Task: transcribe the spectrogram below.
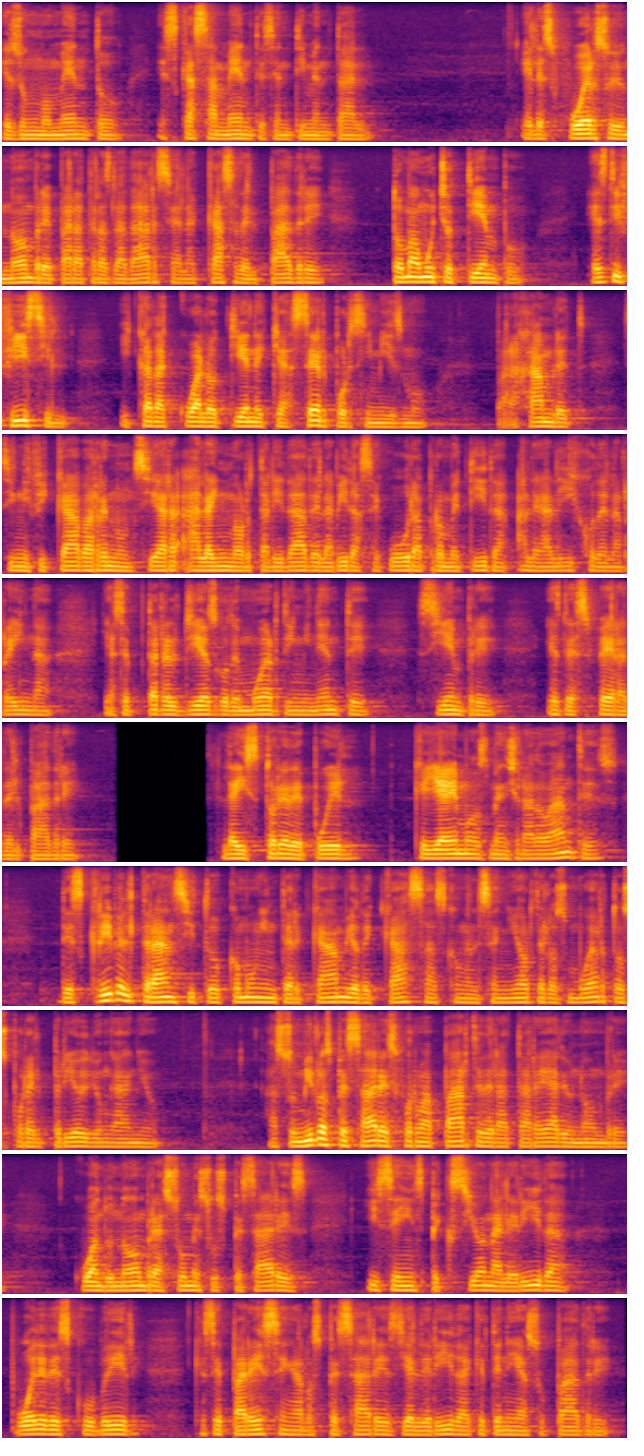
Es un momento escasamente sentimental. El esfuerzo de un hombre para trasladarse a la casa del padre toma mucho tiempo, es difícil y cada cual lo tiene que hacer por sí mismo. Para Hamlet significaba renunciar a la inmortalidad de la vida segura prometida al hijo de la reina y aceptar el riesgo de muerte inminente siempre es de esfera del padre. La historia de Puel, que ya hemos mencionado antes, describe el tránsito como un intercambio de casas con el Señor de los muertos por el periodo de un año. Asumir los pesares forma parte de la tarea de un hombre. Cuando un hombre asume sus pesares y se inspecciona la herida, puede descubrir que se parecen a los pesares y a la herida que tenía su padre.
